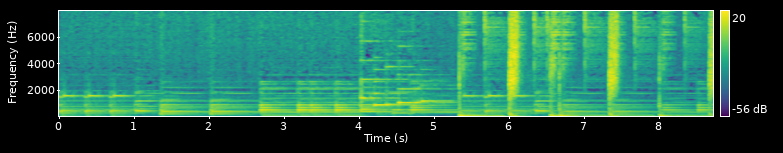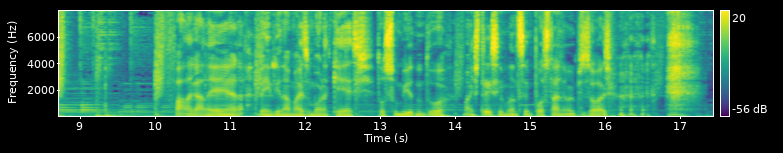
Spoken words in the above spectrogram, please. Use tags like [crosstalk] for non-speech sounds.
Fala galera, bem-vindo a mais um BoraCast. Tô sumido, não tô? Mais três semanas sem postar nenhum episódio. [laughs]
